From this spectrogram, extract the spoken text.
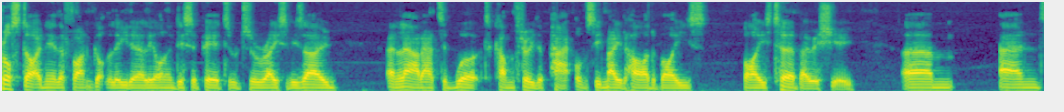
Prost started near the front, got the lead early on, and disappeared to, to a race of his own. And Lauda had to work to come through the pack, obviously made harder by his by his turbo issue. Um, and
